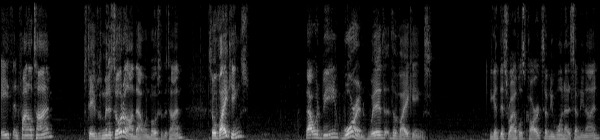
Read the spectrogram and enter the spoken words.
eighth and final time. Stays with Minnesota on that one most of the time. So Vikings, that would be Warren with the Vikings. You get this Rivals card, 71 out of 79.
